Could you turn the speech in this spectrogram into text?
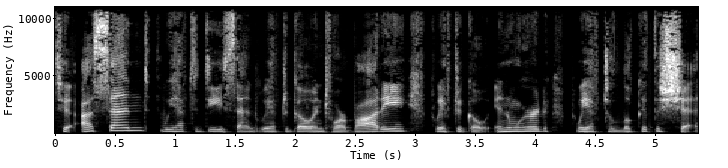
To ascend, we have to descend. We have to go into our body. We have to go inward. We have to look at the shit.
